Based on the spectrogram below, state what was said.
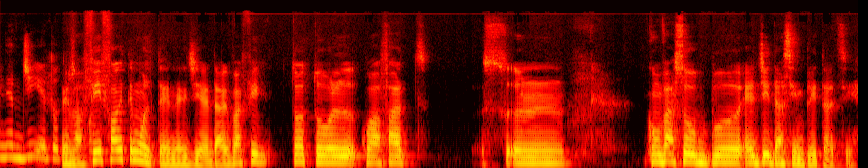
energie Păi totuși. va fi foarte multă energie, dar va fi totul coafat s- în, cumva sub uh, egida simplității.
